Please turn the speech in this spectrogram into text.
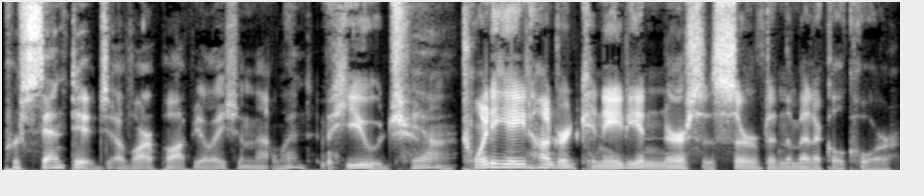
percentage of our population that went. Huge. Yeah. 2,800 Canadian nurses served in the medical corps.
